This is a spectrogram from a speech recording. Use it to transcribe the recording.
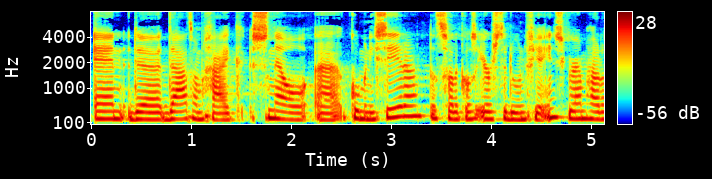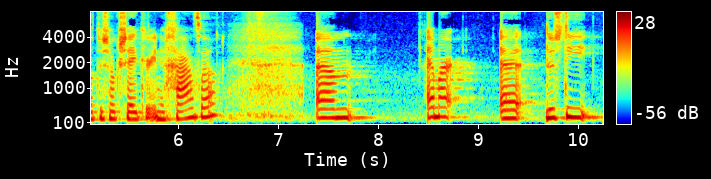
En de datum ga ik snel uh, communiceren. Dat zal ik als eerste doen via Instagram. Hou dat dus ook zeker in de gaten. Um, en maar, dus die,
